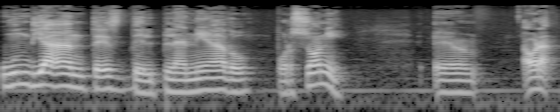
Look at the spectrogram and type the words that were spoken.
un día antes del planeado por Sony. Em, ahora,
